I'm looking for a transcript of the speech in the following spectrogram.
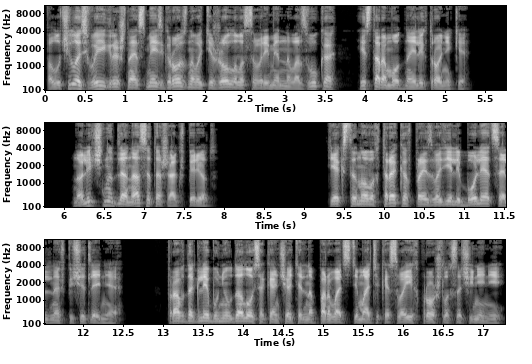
Получилась выигрышная смесь грозного тяжелого современного звука и старомодной электроники. Но лично для нас это шаг вперед». Тексты новых треков производили более цельное впечатление. Правда, Глебу не удалось окончательно порвать с тематикой своих прошлых сочинений.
